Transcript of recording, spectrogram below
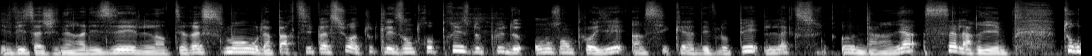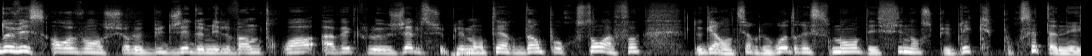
Il vise à généraliser l'intéressement ou la participation à toutes les entreprises de plus de 11 employés ainsi qu'à développer l'actionnariat salarié. Tour de vis en revanche sur le budget 2023 avec le gel supplémentaire d'un pour cent afin de garantir le redressement des finances publiques pour cette année.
